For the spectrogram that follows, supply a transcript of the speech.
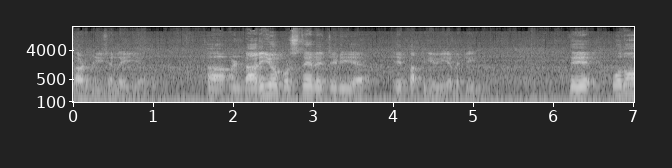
ਥਰਡ ਪੋਜੀਸ਼ਨ ਲਈ ਹੈ। ਅੰਟਾਰੀਓ ਪੁਲਿਸ ਦੇ ਵਿੱਚ ਜਿਹੜੀ ਹੈ, ਇਹ ਭਰਤੀ ਹੋਈ ਹੈ ਬੱਚੀ। ਤੇ ਉਦੋਂ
